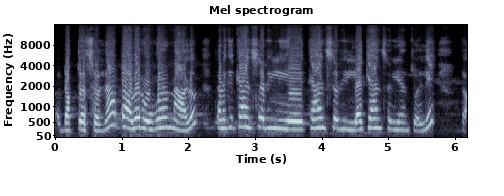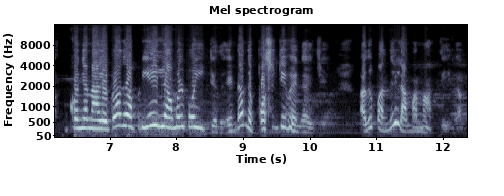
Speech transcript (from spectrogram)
டாக்டர் சொன்னா அப்ப அவர் ஒவ்வொரு நாளும் தனக்கு கேன்சர் இல்லையே கேன்சர் இல்லை கேன்சர் இல்லைன்னு சொல்லி கொஞ்ச நாள் அப்புறம் அது அப்படியே இல்லாமல் போயிட்டது. ஏன்னா அந்த பாசிட்டிவ் எனர்ஜி அது வந்து இல்லாம மாற்றிடலாம்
